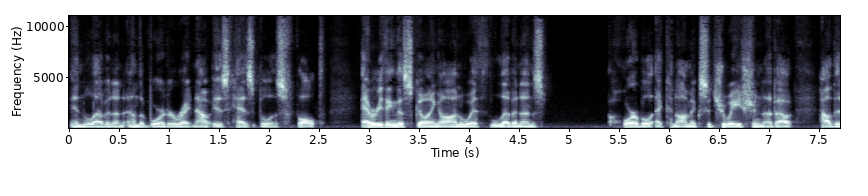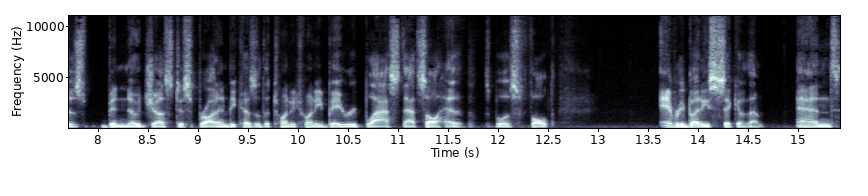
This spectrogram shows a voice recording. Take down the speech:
in Lebanon on the border right now is Hezbollah's fault everything that's going on with Lebanon's horrible economic situation about how there's been no justice brought in because of the 2020 Beirut blast. That's all Hezbollah's fault. Everybody's sick of them. And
